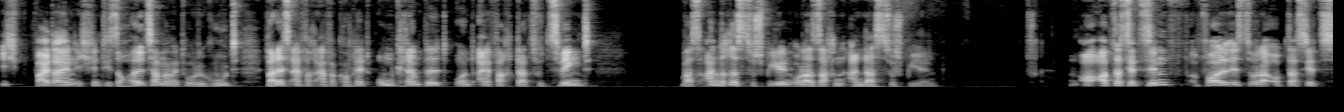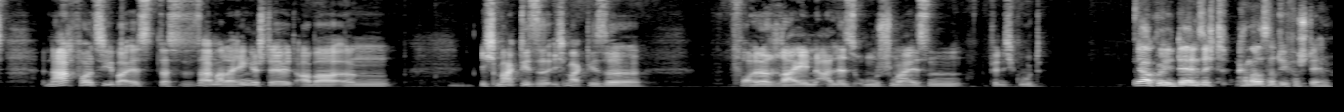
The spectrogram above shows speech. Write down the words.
ich weiterhin, ich finde diese Holzhammer-Methode gut, weil es einfach einfach komplett umkrempelt und einfach dazu zwingt, was anderes zu spielen oder Sachen anders zu spielen. Ob das jetzt sinnvoll ist oder ob das jetzt nachvollziehbar ist, das sei mal dahingestellt, aber ähm, ich mag diese, ich mag diese voll rein alles umschmeißen, finde ich gut. Ja, cool, in der Hinsicht kann man das natürlich verstehen.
